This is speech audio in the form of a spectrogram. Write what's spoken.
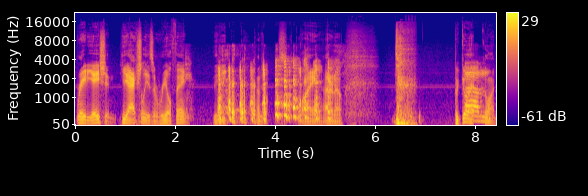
radiation. He actually is a real thing. He- I'm just lying. I don't know. but go ahead. Um, go on.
